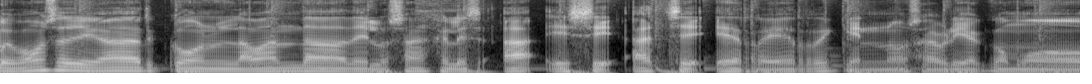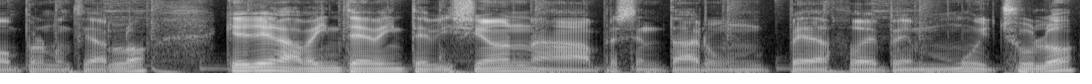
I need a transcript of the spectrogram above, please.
Pues vamos a llegar con la banda de Los Ángeles ASHRR, que no sabría cómo pronunciarlo, que llega a 2020 Visión a presentar un pedazo de EP muy chulo.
